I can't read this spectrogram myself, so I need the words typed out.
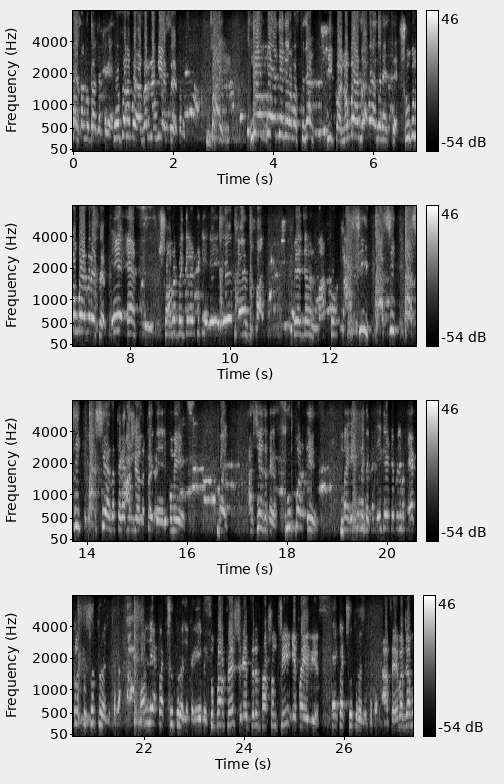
পঁচানব্বই হাজার টাকা পঁচানব্বই হাজার নাকি এফ ভাই নব্বই দিয়ে দিলাম আজকে জান কি কয়? নব্বই হাজার? নব্বই হাজার এসে শুধু নব্বই হাজার এস এ এস সম্রাট বিকেলের থেকে এ এ এস ভাই। পেয়ে যাবেন মাত্র আশি আশি আশি আশি হাজার টাকা দিয়ে 80,000 টাকা। এরকম এস ভাই আশি হাজার টাকা সুপার এস ভাই এখানে দেখেন এই গাড়িটা পেয়ে যাবেন এক লক্ষ সত্তর হাজার টাকা। অনলি এক লাখ সত্তর হাজার টাকা এই। Super fresh version three FI এক লাখ সত্তর হাজার টাকা। আচ্ছা এবার যাব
